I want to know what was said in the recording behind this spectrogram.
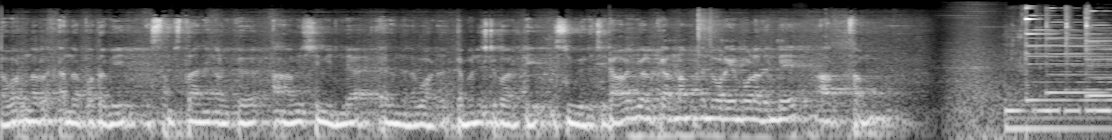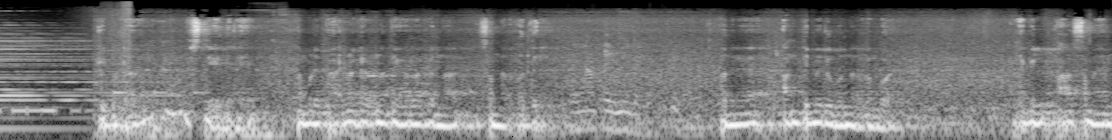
ഗവർണർ എന്ന പദവി സംസ്ഥാനങ്ങൾക്ക് ആവശ്യമില്ല എന്ന നിലപാട് കമ്മ്യൂണിസ്റ്റ് പാർട്ടി സ്വീകരിച്ചു. കാവ്യവൽക്കരണം എന്ന് പറയുമ്പോൾ അതിന്റെ അർത്ഥം സ്നേഹിതരെ. നമ്മുടെ ഭരണഘടന തയ്യാറാക്കുന്ന സന്ദർഭത്തിൽ അതിന് അന്തിമ രൂപം നൽകുമ്പോൾ അല്ലെങ്കിൽ ആ സമയം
